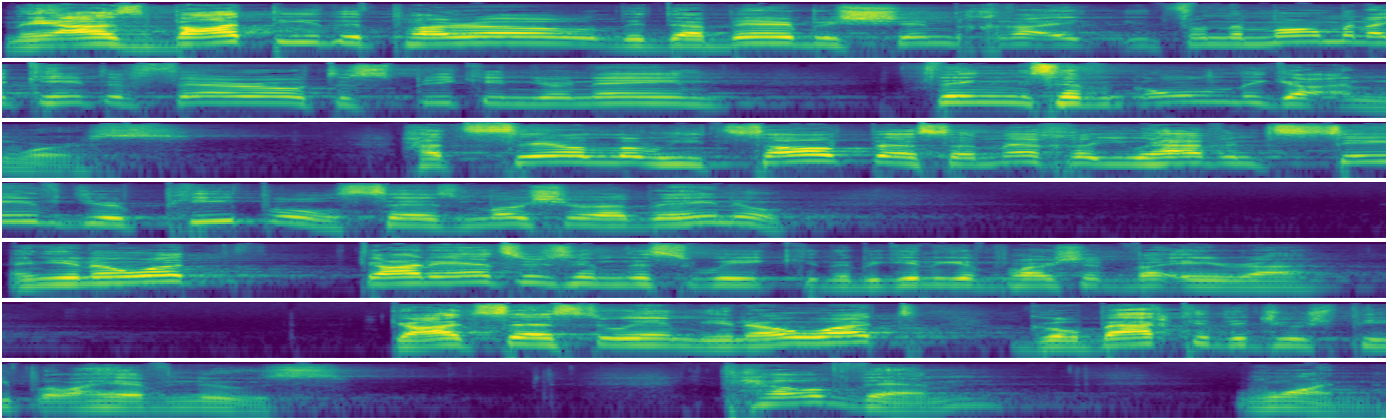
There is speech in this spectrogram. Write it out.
Me'azbati the paro, the daber b'shimcha. From the moment I came to Pharaoh to speak in your name, things have only gotten worse. Hatzel lo hitzalta samecha. You haven't saved your people, says Moshe Rabbeinu. And you know what? God answers him this week in the beginning of Parshat Va'era. God says to him, You know what? Go back to the Jewish people. I have news. Tell them, one,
